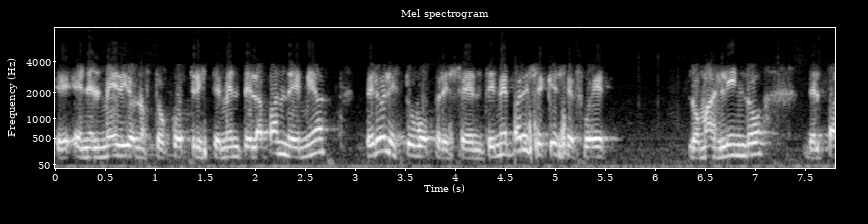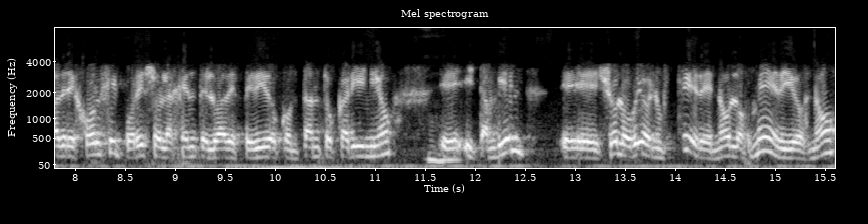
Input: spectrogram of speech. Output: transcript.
Eh, en el medio nos tocó tristemente la pandemia, pero él estuvo presente y me parece que ese fue lo más lindo del padre Jorge y por eso la gente lo ha despedido con tanto cariño eh, y también eh, yo lo veo en ustedes, ¿no? Los medios, ¿no?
